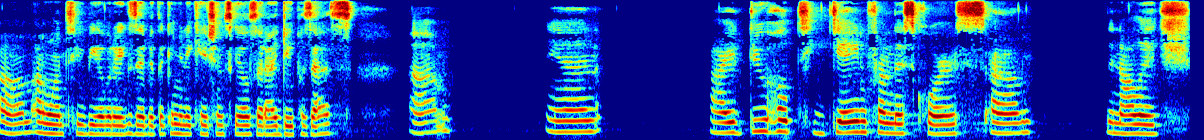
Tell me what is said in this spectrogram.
Um, I want to be able to exhibit the communication skills that I do possess. Um, and I do hope to gain from this course um, the knowledge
